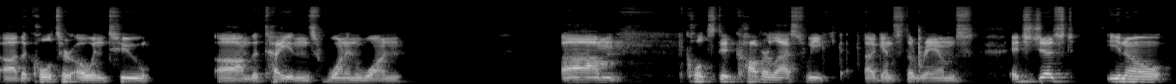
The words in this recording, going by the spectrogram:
Uh, the Colts are 0 2. Um, the Titans 1 and 1. Um, Colts did cover last week against the Rams. It's just, you know,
